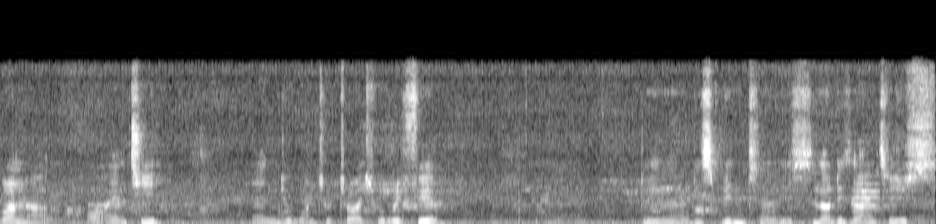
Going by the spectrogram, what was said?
run out or empty and you want to try to refill. The, this printer is not designed to use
